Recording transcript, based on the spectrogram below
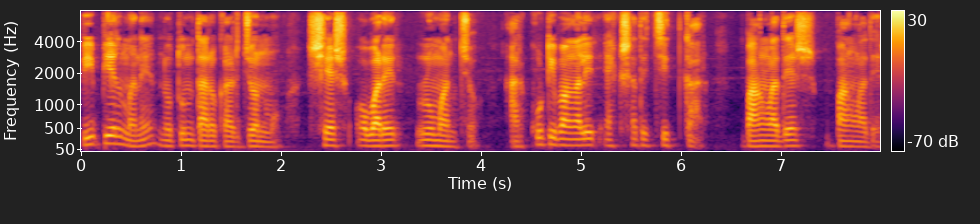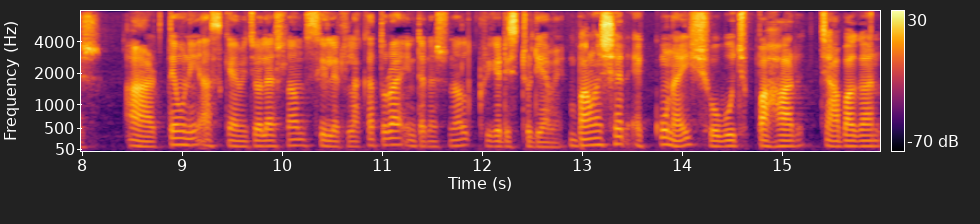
বিপিএল মানে নতুন তারকার জন্ম, শেষ ওভারের রোমাঞ্চ। আর কোটি বাঙালির একসাথে চিৎকার, বাংলাদেশ বাংলাদেশ। আর তেমনি আজকে আমি চলে আসলাম সিলেট লাকাতোরা ইন্টারন্যাশনাল ক্রিকেট স্টেডিয়ামে। বাংলাদেশের এক কোনায় সবুজ পাহাড়, চা বাগান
